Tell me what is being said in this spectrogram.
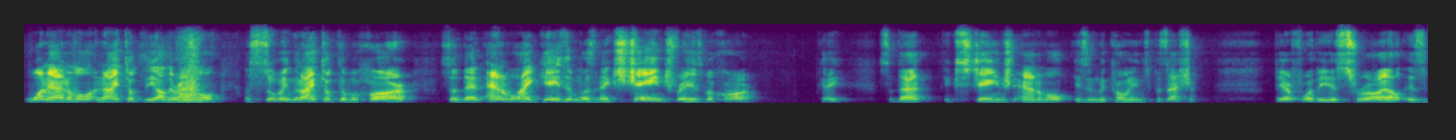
one animal and I took the other animal, assuming that I took the Bechor, so that animal I gave him was an exchange for his Bechor. Okay? So that exchanged animal is in the Kohen's possession. Therefore, the Yisrael is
